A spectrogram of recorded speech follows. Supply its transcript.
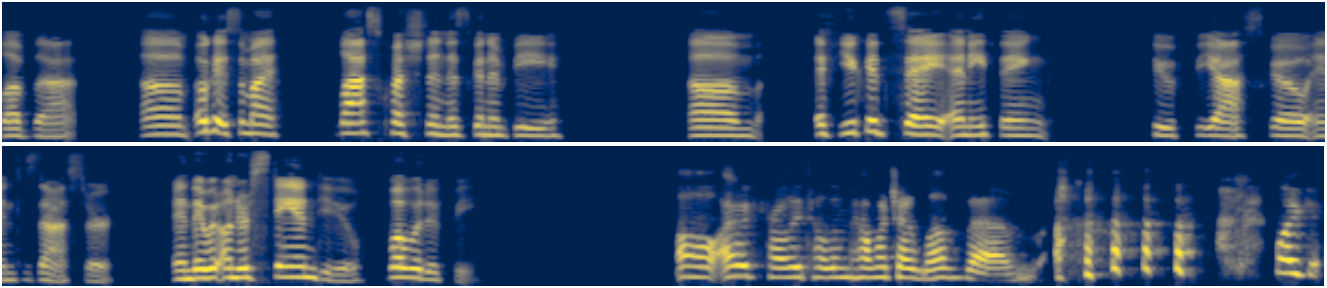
Love that. Um okay, so my last question is going to be um if you could say anything to Fiasco and Disaster and they would understand you, what would it be? Oh, I would probably tell them how much I love them. like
